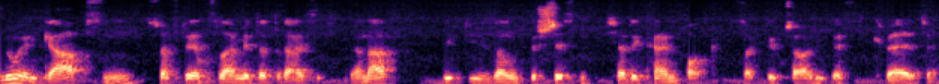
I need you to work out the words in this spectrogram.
Nur in Garbsen schaffte er 2,30 Meter. Danach lief die Saison beschissen. Ich hatte keinen Bock, sagte Charlie, der sich quälte.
